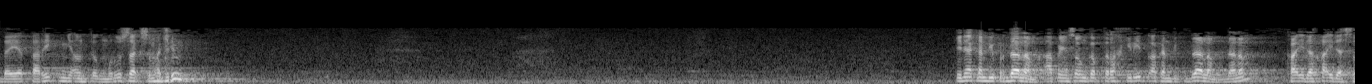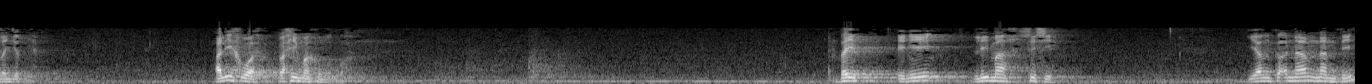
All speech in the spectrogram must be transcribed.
Daya tariknya untuk merusak semakin Ini akan diperdalam. Apa yang saya ungkap terakhir itu akan diperdalam dalam kaidah-kaidah selanjutnya. Al-ikhwah rahimakumullah. Baik, ini lima sisi. Yang keenam nanti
